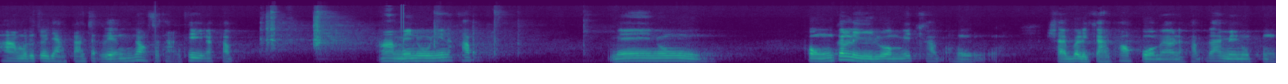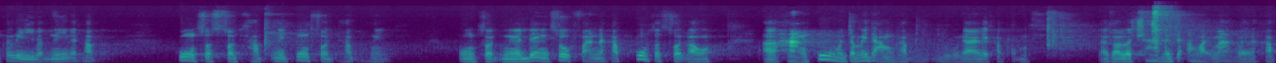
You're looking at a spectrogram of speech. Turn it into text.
พามาดูตัวอย่างการจัดเลี้ยงนอกสถานที่นะครับเมนูนี้นะครับ เมนูผงกะหรี่รวมมิตรครับโอ้โหใช้บริการพ่อครัวแมวนะครับ ได้เมนูผงกะหรี่แบบนี้นะครับ กุ้งสดๆครับนี่กุ้งสดครับนี่กุ้งสดเนื้อเด้งสู้ฟันนะครับ กุ้งสดๆเรา หางกุ้งมันจะไม่ดำครับ ดูได้เลยครับผม แล้วก็รสชาติมันจะอร่อยมากเลยนะครับ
